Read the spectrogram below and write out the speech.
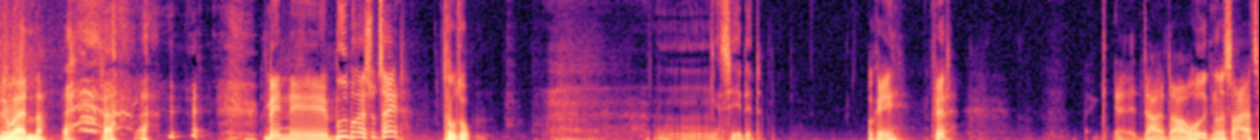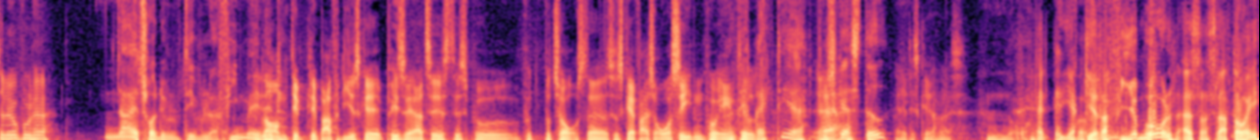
Nu er den der. Men øh, bud på resultat? 2-2. Jeg siger det. Okay, fedt. Der, der er overhovedet ikke noget sejr til Liverpool her. Nej, jeg tror, det vil, det vil være fint med Nå, det. men det, det er bare fordi, jeg skal PCR-testes på, på, på torsdag, og så skal jeg faktisk overse den på Men det Anfield. er rigtigt, ja. Du Ja. skal afsted. Ja, det skal jeg faktisk. Nå. Jeg, jeg giver dig fire mål, altså slap dig af.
